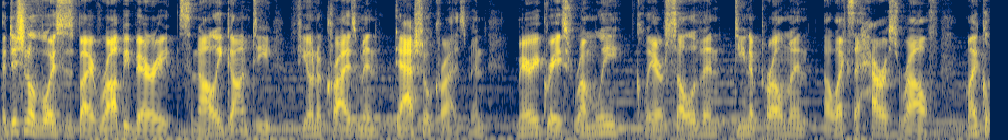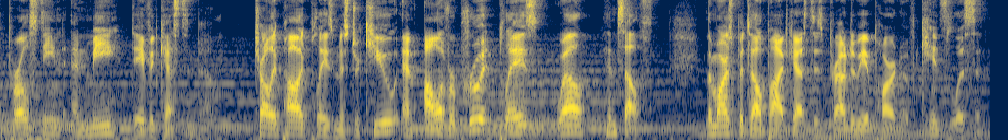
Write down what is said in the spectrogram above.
Additional voices by Robbie Berry, Sonali Ganti, Fiona Kreisman, Dashiell Kreisman, Mary Grace Rumley, Claire Sullivan, Dina Perlman, Alexa Harris Ralph, Michael Perlstein, and me, David Kestenbaum. Charlie Pollock plays Mr. Q, and Oliver Pruitt plays, well, himself. The Mars Patel podcast is proud to be a part of Kids Listen,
